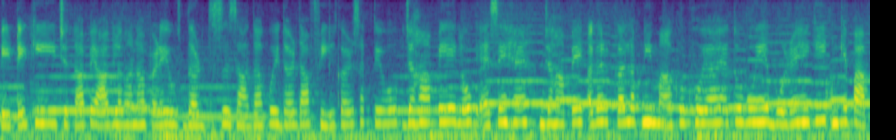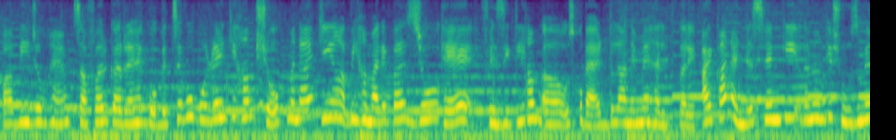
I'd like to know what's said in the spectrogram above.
बेटे की चिता पे आग लगाना पड़े उस दर्द से ज़्यादा कोई दर्द आप फील कर सकते हो। जहाँ पे लोग ऐसे हैं जहाँ पे अगर कल अपनी माँ को खोया है तो वो ये बोल रहे हैं कि उनके पापा भी जो हैं सफ़र कर रहे हैं कोविड से वो बोल रहे हैं कि हम शोक मनाएँ कि अभी हमारे पास जो है फिजिकली हम आ, उसको बैड दिलाने में हेल्प करें। आई कान अंडरस्टैंड कि अगर मैं उनके शूज़ में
